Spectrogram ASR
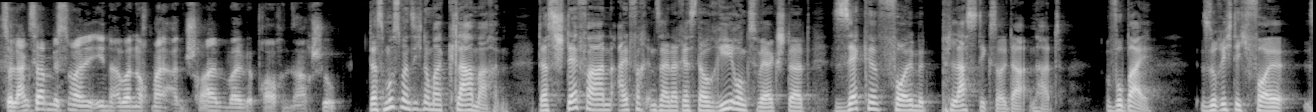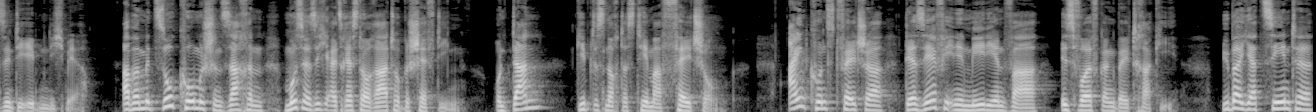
So langsam müssen wir ihn aber nochmal anschreiben, weil wir brauchen Nachschub. Das muss man sich nochmal klar machen, dass Stefan einfach in seiner Restaurierungswerkstatt Säcke voll mit Plastiksoldaten hat. Wobei, so richtig voll sind die eben nicht mehr. Aber mit so komischen Sachen muss er sich als Restaurator beschäftigen. Und dann gibt es noch das Thema Fälschung. Ein Kunstfälscher, der sehr viel in den Medien war, ist Wolfgang Beltracchi. Über Jahrzehnte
